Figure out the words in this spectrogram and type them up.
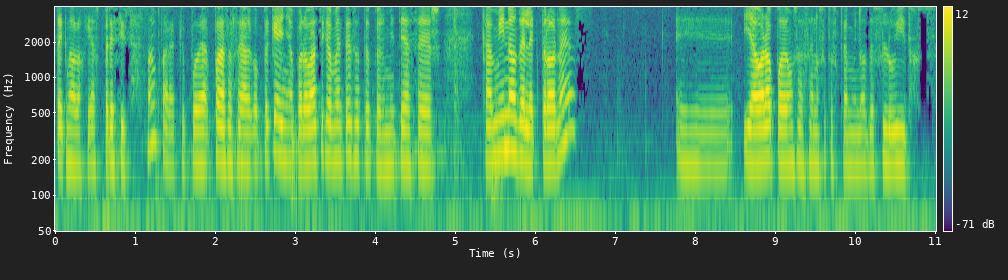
tecnologías precisas, ¿no? Para que pueda- puedas hacer algo pequeño, pero básicamente eso te permite hacer caminos de electrones eh, y ahora podemos hacer nosotros caminos de fluidos.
